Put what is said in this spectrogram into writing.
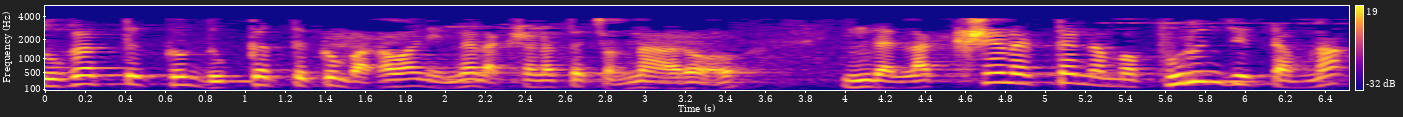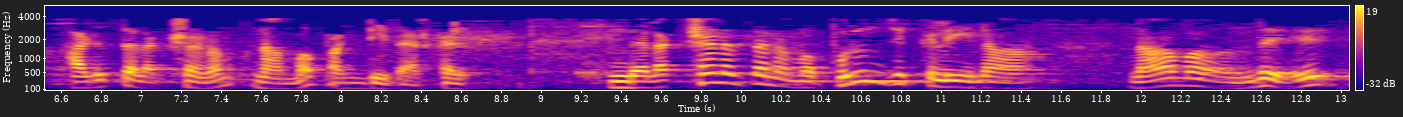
சுகத்துக்கும் துக்கத்துக்கும் பகவான் என்ன லட்சணத்தை சொன்னாரோ இந்த லட்சணத்தை நம்ம புரிஞ்சிட்டோம்னா அடுத்த லட்சணம் நம்ம பண்டிதர்கள். இந்த லட்சணத்தை நம்ம புரிஞ்சுக்கலாம் நாம வந்து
